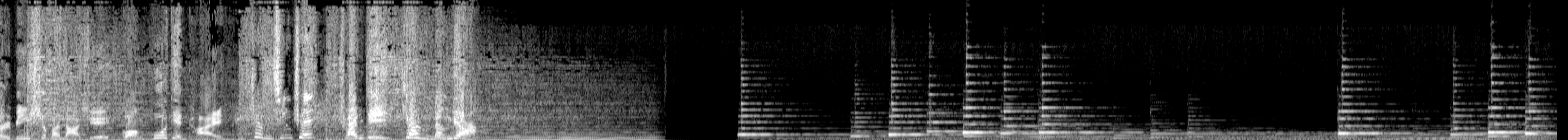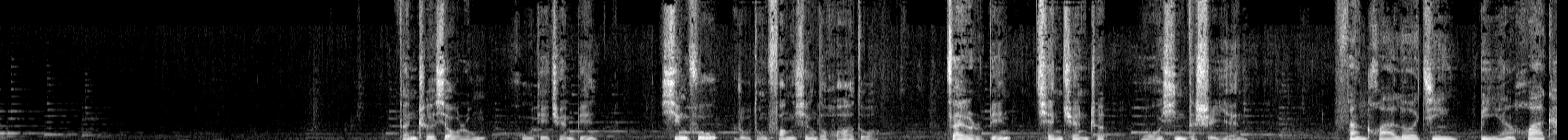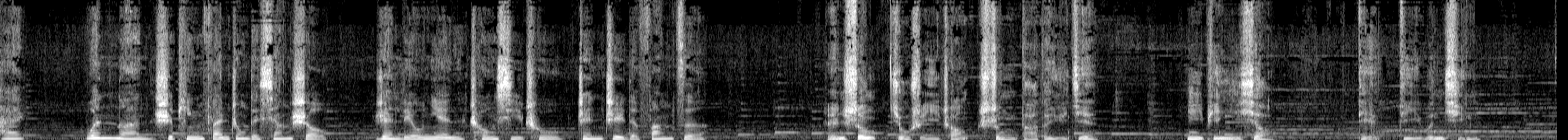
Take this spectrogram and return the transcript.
尔滨师范大学广播电台，正青春，传递正能量。单车笑容，蝴蝶泉边，幸福如同芳香的花朵，在耳边缱绻着窝心的誓言。繁华落尽，彼岸花开，温暖是平凡中的相守，任流年冲洗出真挚的芳泽。人生就是一场盛大的遇见，一颦一笑，点滴温情。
